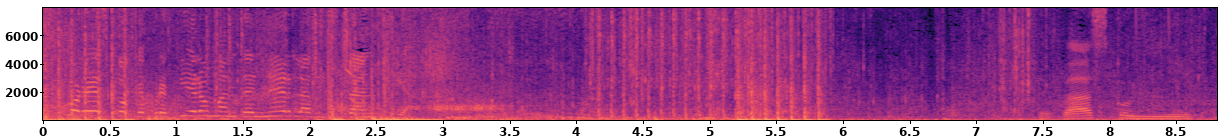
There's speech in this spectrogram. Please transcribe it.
Es por esto que prefiero mantener la distancia. Te vas conmigo.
